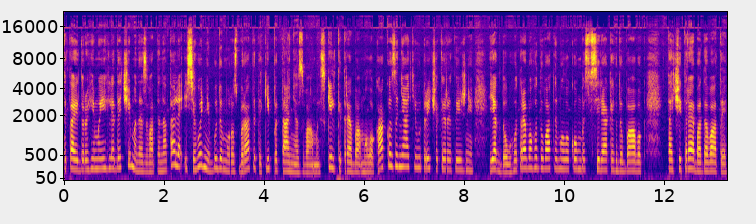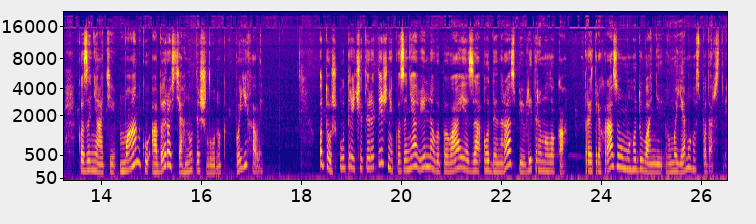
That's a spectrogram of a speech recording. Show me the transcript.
Вітаю, дорогі мої глядачі! Мене звати Наталя, і сьогодні будемо розбирати такі питання з вами: скільки треба молока козеняті у 3-4 тижні, як довго треба годувати молоком без всіляких добавок, та чи треба давати козеняті манку, аби розтягнути шлунок. Поїхали! Отож, у 3-4 тижні козеня вільно випиває за один раз півлітри молока. При трьохразовому годуванні в моєму господарстві.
